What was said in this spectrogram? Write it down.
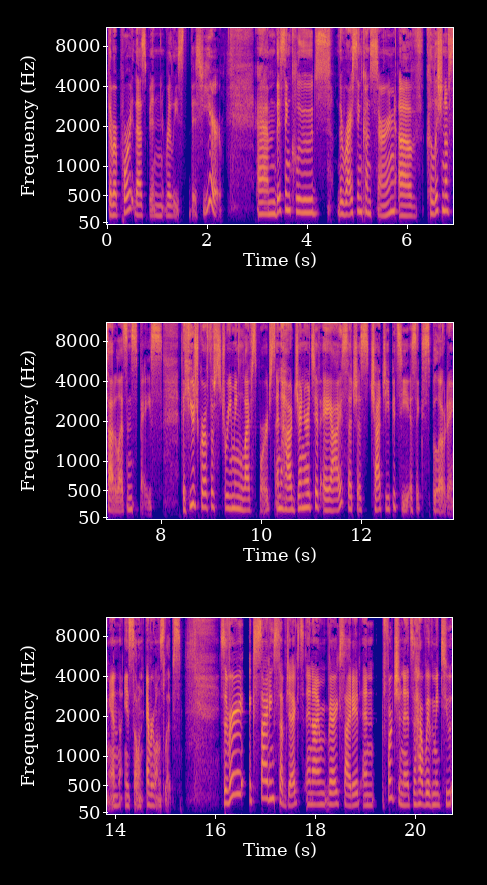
the report that's been released this year. Um, this includes the rising concern of collision of satellites in space, the huge growth of streaming live sports, and how generative AI, such as ChatGPT, is exploding and it's on everyone's lips. It's a very exciting subject, and I'm very excited and fortunate to have with me two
